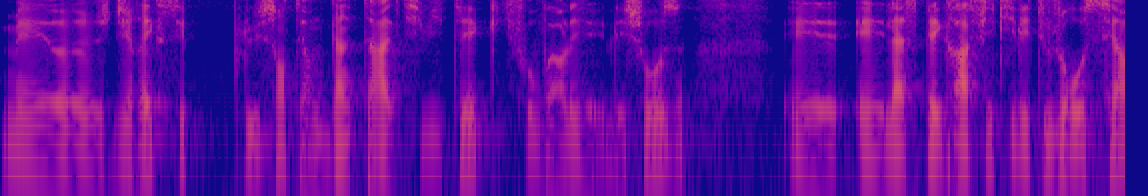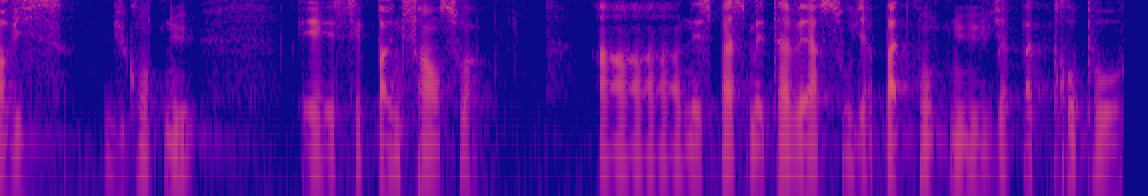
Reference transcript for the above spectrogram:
mais euh, je dirais que c'est plus en termes d'interactivité qu'il faut voir les, les choses. Et, et l'aspect graphique, il est toujours au service du contenu et c'est pas une fin en soi un espace métaverse où il n'y a pas de contenu, il n'y a pas de propos,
